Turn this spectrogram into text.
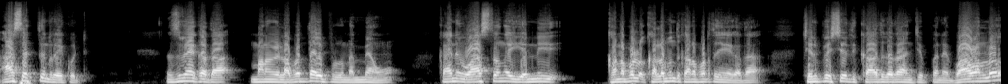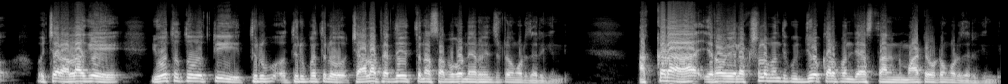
ఆసక్తిని రేకొట్టి. నిజమే కదా మనం వీళ్ళ అబద్ధాలు ఇప్పుడు నమ్మాము కానీ వాస్తవంగా ఇవన్నీ కనపడు కళ్ళ ముందు కనపడుతున్నాయి కదా చెరిపేసేది కాదు కదా అని చెప్పనే భావనలో వచ్చారు. అలాగే యువతతోటి తిరు తిరుపతిలో చాలా పెద్ద ఎత్తున సభ కూడా నిర్వహించడం కూడా జరిగింది. అక్కడ ఇరవై లక్షల మందికి ఉద్యోగ కల్పన చేస్తానని మాట ఇవ్వడం కూడా జరిగింది.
